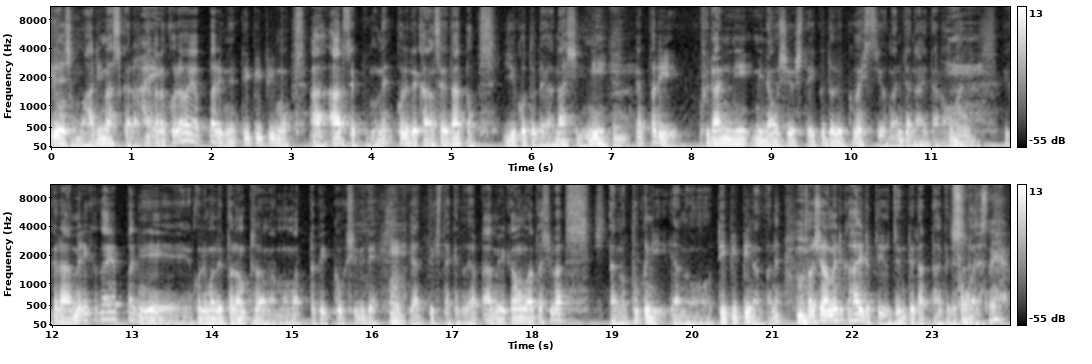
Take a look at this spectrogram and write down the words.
要素もありますから、だからこれはやっぱりね TPP もあ RCEP もねこれで完成だということではなしに、やっぱり不断に見直しをしていく努力が必要なんじゃないだろうか。と、うん、それからアメリカがやっぱり、これまでトランプさんはもう全く一国主義でやってきたけど、うん、やっぱりアメリカも私はあの特にあの TPP なんかね、うん、最初はアメリカ入るという前提だったわけですから。で、ね、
